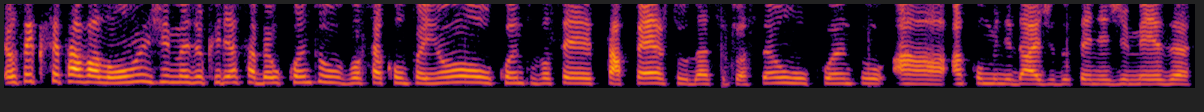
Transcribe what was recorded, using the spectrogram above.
Eu sei que você estava longe, mas eu queria saber o quanto você acompanhou, o quanto você está perto da situação, o quanto a, a comunidade do tênis de mesa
